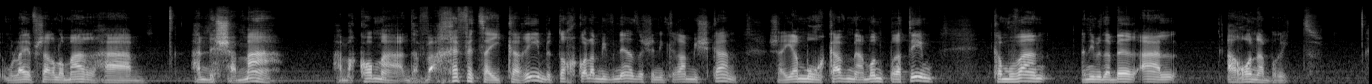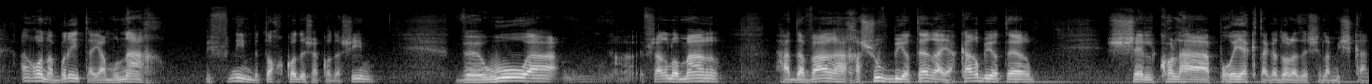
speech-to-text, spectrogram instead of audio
אולי אפשר לומר, ה, הנשמה, המקום, הדבר, החפץ העיקרי בתוך כל המבנה הזה שנקרא משכן, שהיה מורכב מהמון פרטים. כמובן, אני מדבר על ארון הברית. ארון הברית היה מונח בפנים, בתוך קודש הקודשים, והוא, אפשר לומר, הדבר החשוב ביותר, היקר ביותר, של כל הפרויקט הגדול הזה של המשכן.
